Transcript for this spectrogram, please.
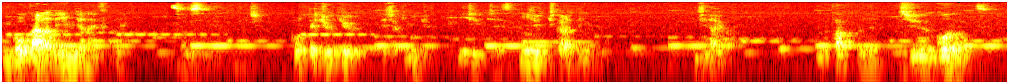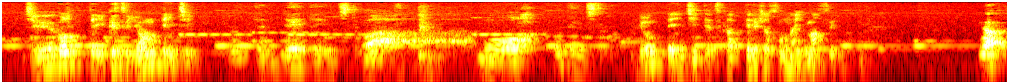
5からでいいんじゃないですかね。そうです5って19でしたっけ？ね。21ですね。21からでいいんじゃない？時代は。多分ね、15なんですよ。15っていくつ ?4.1? 4.0.1とか、わあ、も4.1とか。う4.1って使ってる人そんなんいますよ。いや、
